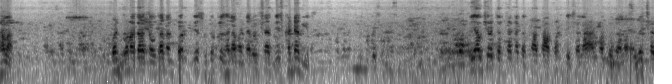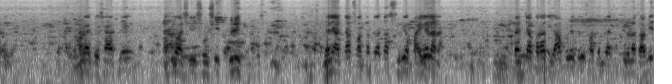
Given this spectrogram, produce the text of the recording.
झाला. पण दोन हजार चौदा नंतर देश स्वतंत्र झाला म्हणण्यापेक्षा देश खड्ड्यात गेला. याविषयी या विषयावर चर्चा न करता आता आपण देशाला स्वातंत्र्याला शुभेच्छा देऊया. आणि या देशातले आदिवासी शोषित पीडित ज्याने अद्याप स्वातंत्र्याचा सूर्य पाहिलेला नाही त्यांच्यापर्यंत यापुढे तरी स्वातंत्र्याची किरणं जावीत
